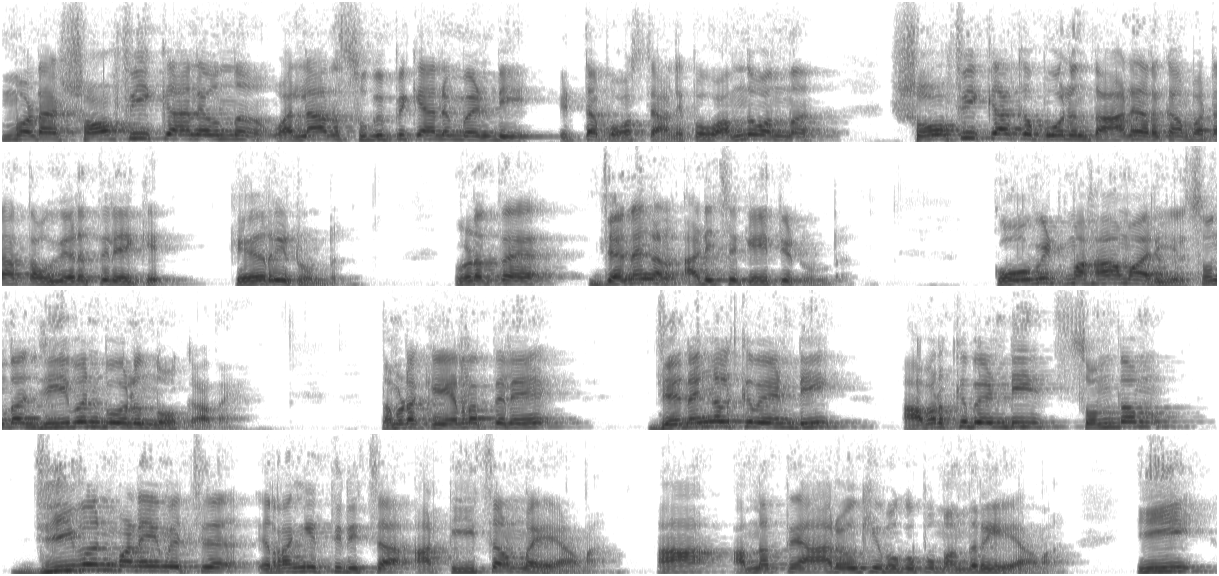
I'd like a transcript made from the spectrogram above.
നമ്മുടെ ഷോഫിഖാനെ ഒന്ന് വല്ലാതെ സുഖിപ്പിക്കാനും വേണ്ടി ഇട്ട പോസ്റ്റാണ്. ഇപ്പോൾ വന്ന് വന്ന് ഷോഫിക്കാക്ക് പോലും താഴെ ഇറക്കാൻ പറ്റാത്ത ഉയരത്തിലേക്ക് കയറിയിട്ടുണ്ട് ഇവിടുത്തെ ജനങ്ങൾ അടിച്ച് കയറ്റിയിട്ടുണ്ട്. കോവിഡ് മഹാമാരിയിൽ സ്വന്തം ജീവൻ പോലും നോക്കാതെ നമ്മുടെ കേരളത്തിലെ ജനങ്ങൾക്ക് വേണ്ടി അവർക്ക് വേണ്ടി സ്വന്തം ജീവൻ പണയം വെച്ച് ഇറങ്ങിത്തിരിച്ച ആ ടീച്ചർമ്മയാണ് ആ അന്നത്തെ ആരോഗ്യ വകുപ്പ് മന്ത്രിയെയാണ് ഈ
